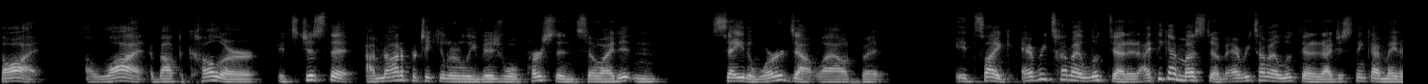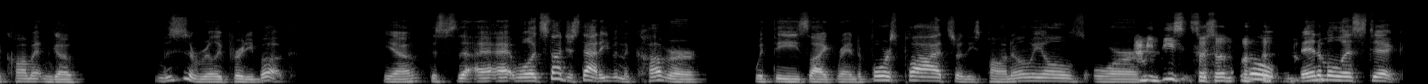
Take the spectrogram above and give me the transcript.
thought a lot about the color. It's just that I'm not a particularly visual person, so I didn't say the words out loud, but it's like every time I looked at it, I think I must have. Every time I looked at it, I just think I made a comment and go, "This is a really pretty book." You know, this is the I, I, well. It's not just that. Even the cover with these like random forest plots or these polynomials or I mean these so so little minimalistic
